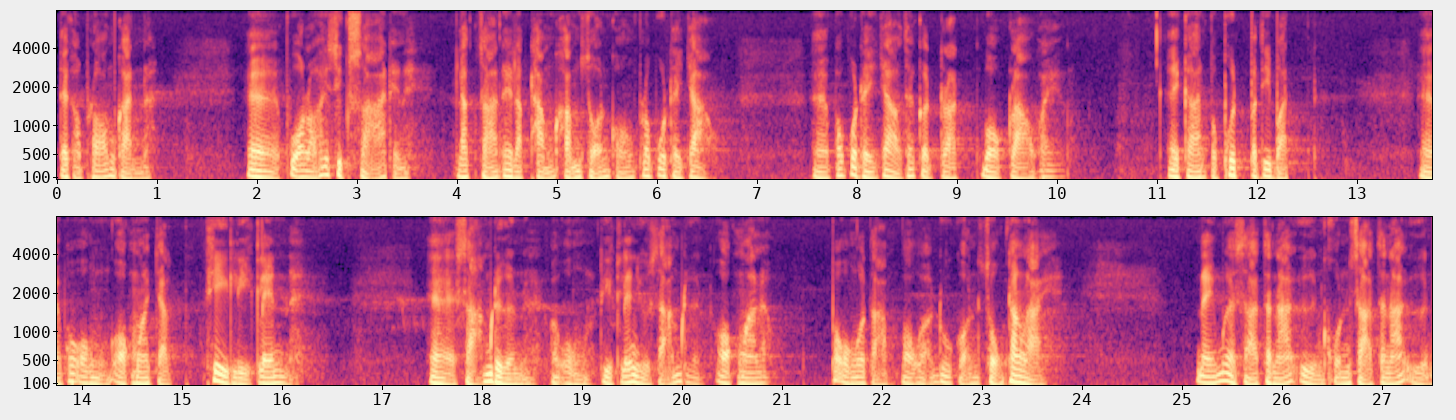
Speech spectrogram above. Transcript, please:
แต่ก็พร้อมกันนะพวกเราให้ศึกษาเนี่ยรักษาในหลักธรรมคำสอนของพระพุทธเจ้าพระพุทธเจ้าถ้าเกิดตรัสบอกกล่าวไว้ในการประพฤติปฏิบัติ พระองค์ออกมาจากที่หลีกเล้นสามเดือน พระองค์หลีกเล้นอยู่สามเดือนออกมาแล้ว พระองค์ก็ตามบอกว่าดูก่อนสงฆ์ทั้งหลาย ในเมื่อศาสนาอื่นคนศาสนาอื่น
